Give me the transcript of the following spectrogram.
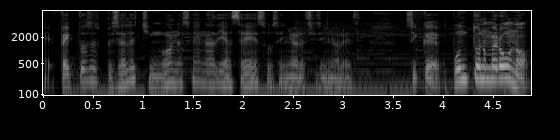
Efectos especiales chingones, ¿eh? Nadie hace eso, señores y señores. Así que, punto número uno.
